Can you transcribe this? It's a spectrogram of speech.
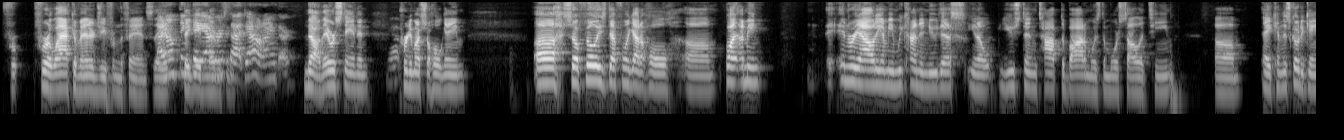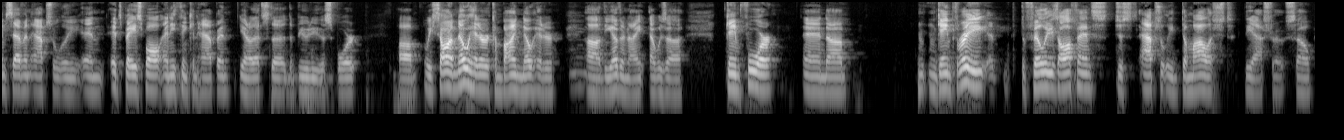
for for a lack of energy from the fans. They, I don't think they, them ever everything. sat down either. No, they were standing Yep. pretty much the whole game. Uh, so Philly's definitely got a hole. Um, but I mean, in reality, I mean, we kind of knew this. You know, Houston, top to bottom, was the more solid team. Um, hey, can this go to Game Seven? Absolutely. And it's baseball; anything can happen. You know, that's the the beauty of the sport. Um, we saw a no hitter, a combined no hitter uh, the other night. That was uh, game four, and uh, in game three, the Phillies offense just absolutely demolished the Astros. So,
